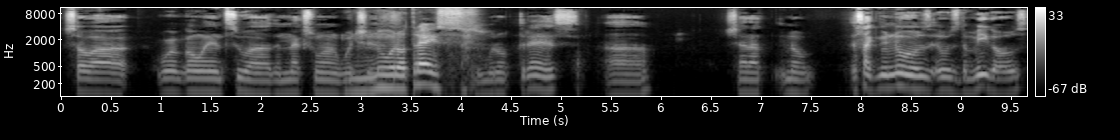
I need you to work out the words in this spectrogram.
So uh we're going to uh the next one which is Número tres. numero tres. Uh shout out you know it's like you knew it was, it was the Migos.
